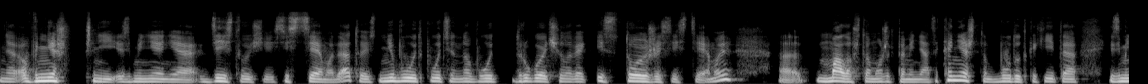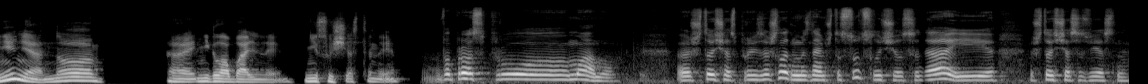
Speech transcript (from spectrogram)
э, внешние изменения действующей системы, да, то есть не будет Путин, но будет другой человек из той же системы, мало что может поменяться. Конечно, будут какие-то изменения, но э, не глобальные, не существенные. Вопрос про маму. Э, что сейчас произошло. Мы знаем, что суд случился, да, и что сейчас известно,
